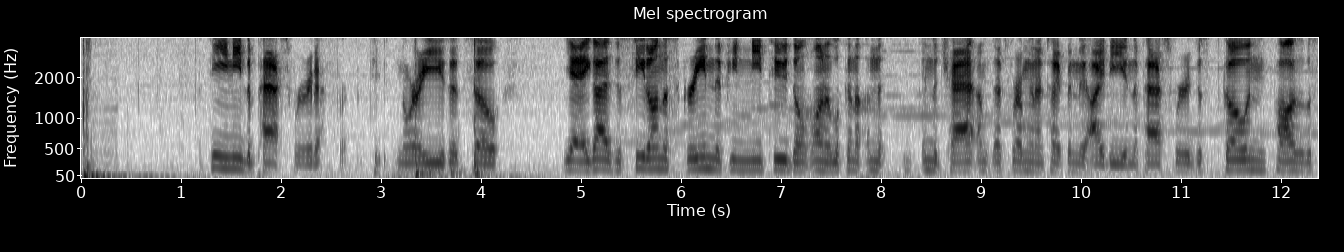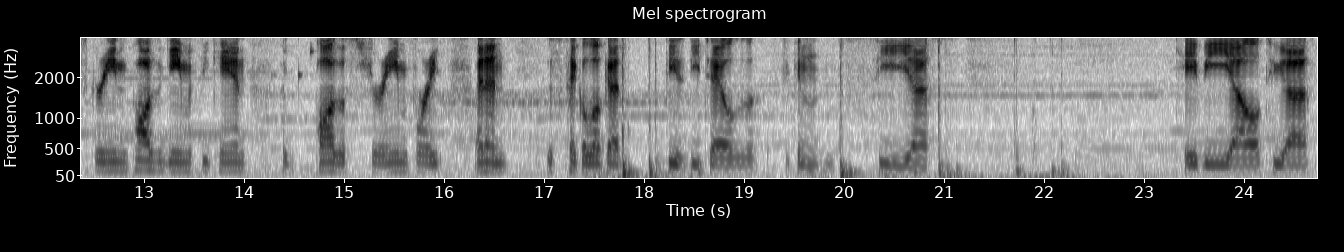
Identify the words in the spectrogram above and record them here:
I think you need the password for, to, in order to use it, so yeah, you guys just see it on the screen if you need to. Don't want to look in the, in the, in the chat. I'm, that's where I'm going to type in the ID and the password. Just go and pause the screen, pause the game if you can, like, pause the stream for it, and then just take a look at these details if you can see, yes. KVL2F.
